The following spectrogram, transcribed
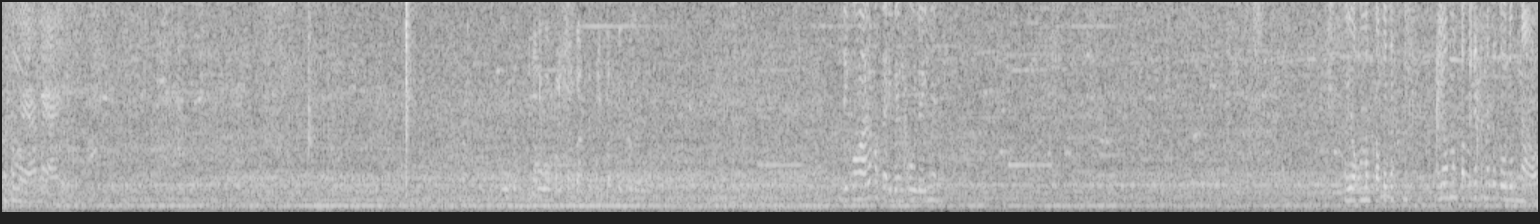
Gusto mo yan? May ice? Hindi ko nga alam magkaiba yung kulay niyan. Ayoko magkape kasi ayoko magkape kasi matutulog na ako.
